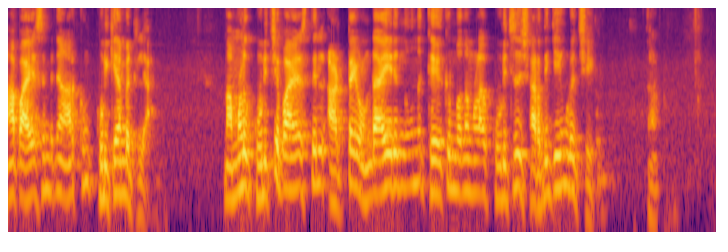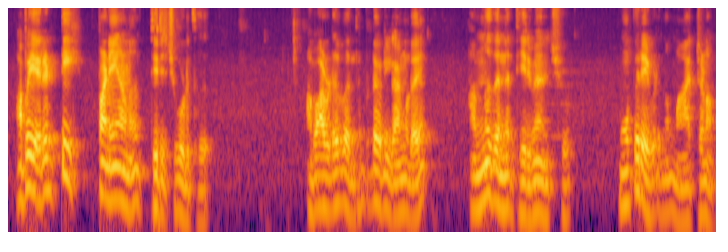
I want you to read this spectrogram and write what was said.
ആ പായസം പിന്നെ ആർക്കും കുടിക്കാൻ പറ്റില്ല. നമ്മൾ കുടിച്ച പായസത്തിൽ അട്ട ഉണ്ടായിരുന്നു എന്ന് കേൾക്കുമ്പോൾ നമ്മൾ ആ കുടിച്ചത് ഛർദ്ദിക്കുകയും കൂടെ ചെയ്യും. അപ്പോൾ ഇരട്ടി പണിയാണ് തിരിച്ചു കൊടുത്തത്. അപ്പോൾ അവിടെ ബന്ധപ്പെട്ടവരെല്ലാം കൂടെ അന്ന് തന്നെ തീരുമാനിച്ചു മൂപ്പരെ ഇവിടുന്ന് മാറ്റണം.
